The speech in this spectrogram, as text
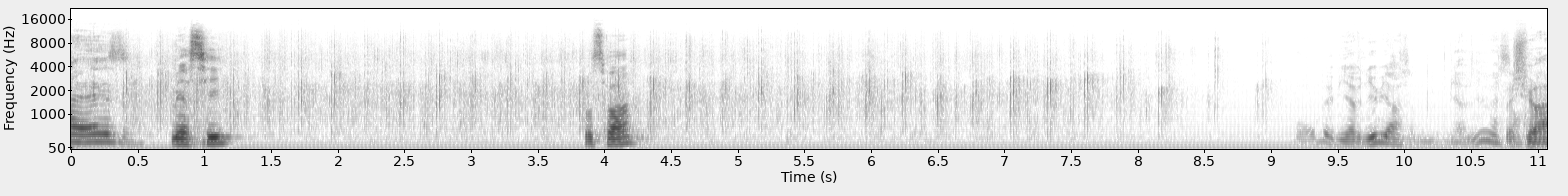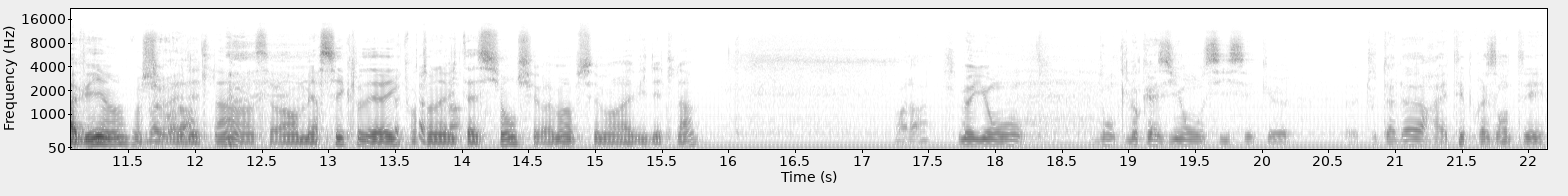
13. Merci. Bonsoir. Bon, ben, bienvenue, bien, bienvenue. Vincent. Je suis ravi, hein. Moi, je suis Ben ravi voilà. d'être là. hein. C'est vraiment merci Claude-Éric pour ton invitation. Je suis vraiment absolument ravi d'être là. Voilà. Nous ayons donc l'occasion aussi, c'est que euh, tout à l'heure a été présenté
